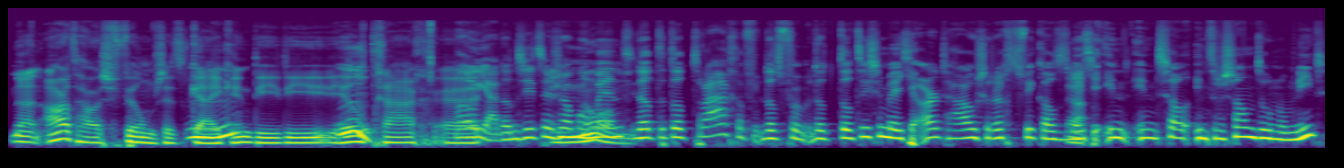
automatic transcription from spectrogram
naar een arthouse film zit kijken, mm -hmm. die, die heel mm. traag. Uh, oh ja, dan zit er zo'n moment dat dat trage, dat, dat, dat is een beetje arthouse. Recht vind ik altijd ja. een beetje in, in, zal interessant doen om niet.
